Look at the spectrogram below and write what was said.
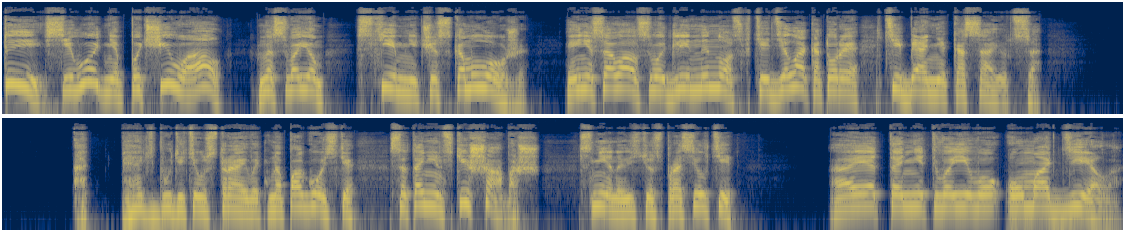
ты сегодня почивал на своем схимническом ложе и не совал свой длинный нос в те дела, которые тебя не касаются». «Опять будете устраивать на погосте сатанинский шабаш?» — с ненавистью спросил Тит. «А это не твоего ума дело!»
